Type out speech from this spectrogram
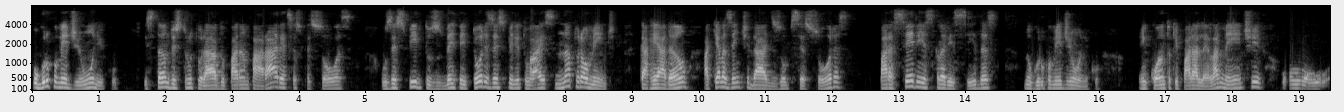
O grupo mediúnico, estando estruturado para amparar essas pessoas, os espíritos, os benfeitores espirituais, naturalmente carrearão aquelas entidades obsessoras para serem esclarecidas no grupo mediúnico, enquanto que, paralelamente, o,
